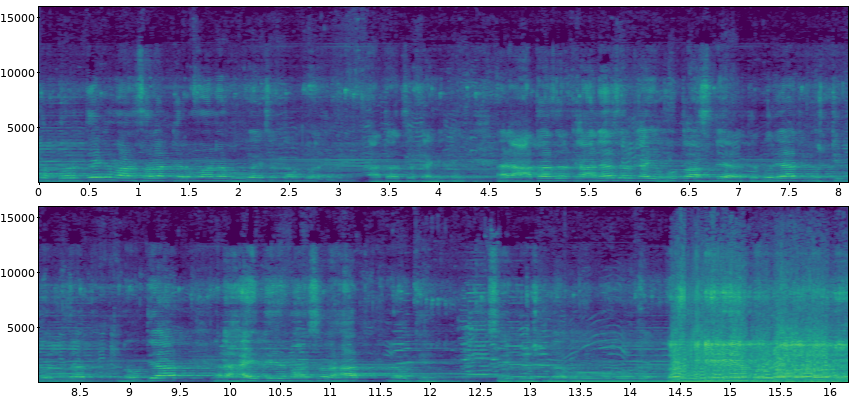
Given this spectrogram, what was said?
तर प्रत्येक माणसाला कर्मानं भोगायचं काम पडेल आताच काही नाही. आणि आता जर काना जर काही होत असल्या तर बऱ्याच गोष्टी बदलत नव्हत्या आणि हाय ते माणसं राहत नव्हते. श्रीकृष्ण गोविंद मुरारी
